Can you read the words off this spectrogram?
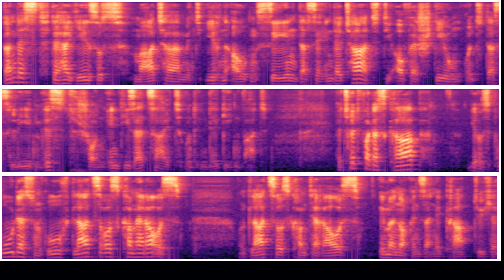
Dann lässt der Herr Jesus Martha mit ihren Augen sehen, dass er in der Tat die Auferstehung und das Leben ist, schon in dieser Zeit und in der Gegenwart. Er tritt vor das Grab ihres Bruders und ruft, Lazarus, komm heraus. Und Lazarus kommt heraus, immer noch in seine Grabtücher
